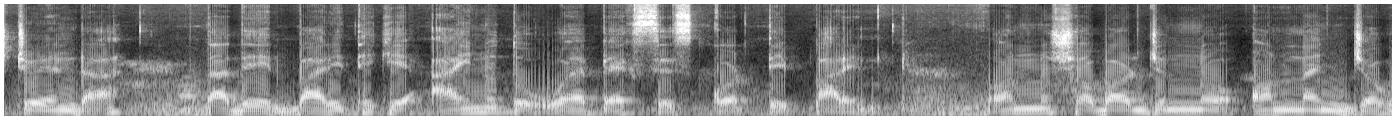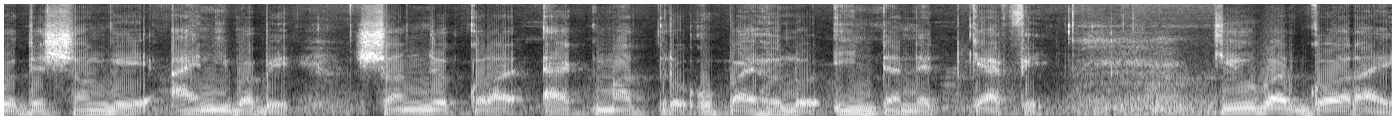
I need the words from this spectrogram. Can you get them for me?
স্টুডেন্টরা তাদের বাড়ি থেকে আইনত ওয়েব অ্যাক্সেস করতে পারেন। অন্য সবার জন্য অনলাইন জগতের সঙ্গে আইনিভাবে সংযোগ করার একমাত্র উপায় হলো ইন্টারনেট ক্যাফে। কিউবার গড় আয়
